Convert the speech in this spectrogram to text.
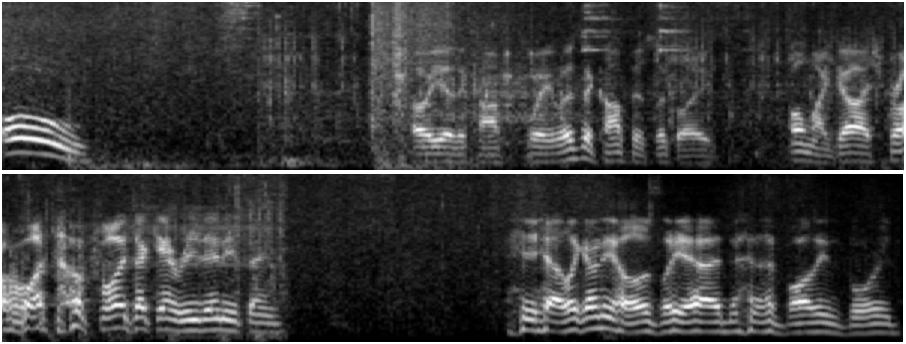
Oh. Oh yeah, the comp. Wait, what does the compass look like? Oh my gosh, bro, what the fudge? I can't read anything. yeah, look how many holes we had of all these boards.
